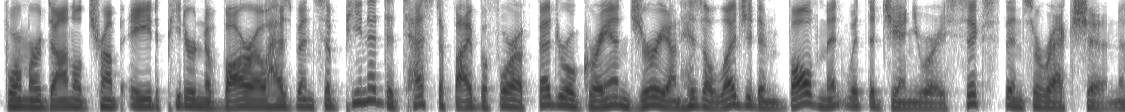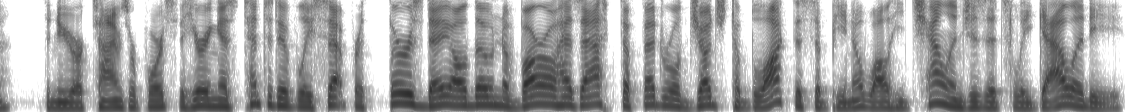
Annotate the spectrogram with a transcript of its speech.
Former Donald Trump aide Peter Navarro has been subpoenaed to testify before a federal grand jury on his alleged involvement with the January 6th insurrection. The New York Times reports the hearing is tentatively set for Thursday, although Navarro has asked a federal judge to block the subpoena while he challenges its legality.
